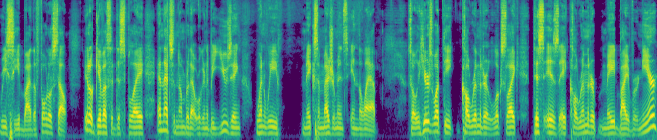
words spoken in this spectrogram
received by the photocell. It'll give us a display and that's the number that we're going to be using when we make some measurements in the lab. So here's what the colorimeter looks like. This is a colorimeter made by Vernier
